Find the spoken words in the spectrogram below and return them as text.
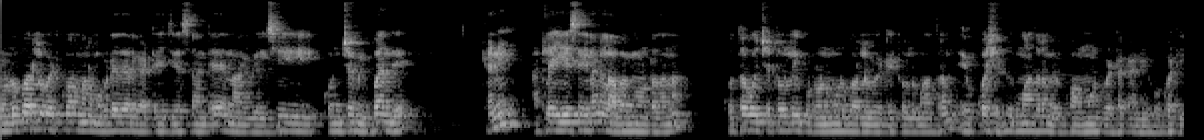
రెండు బర్రెలు పెట్టుకొని మనం ఒకటే దగ్గర కట్టేసి చేస్తా అంటే నాకు తెలిసి కొంచెం ఇబ్బంది. కానీ అట్లా చేసే లాభమే ఉంటుందన్న. కొత్తగా వచ్చేటోళ్ళు ఇప్పుడు రెండు మూడు బర్రెలు పెట్టేటోళ్ళు మాత్రం ఎక్కువ షెడ్కి మాత్రం ఎక్కువ అమౌంట్ పెట్టకండి. ఒకటి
